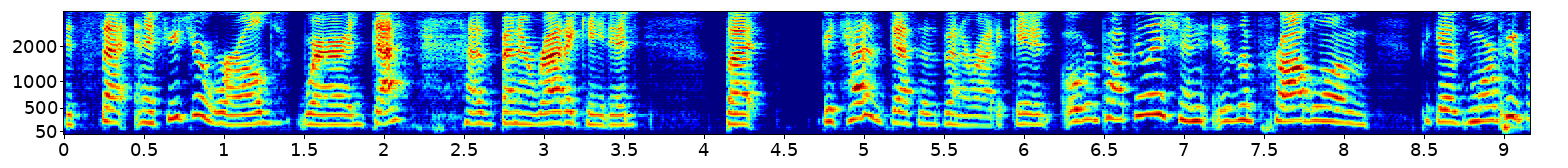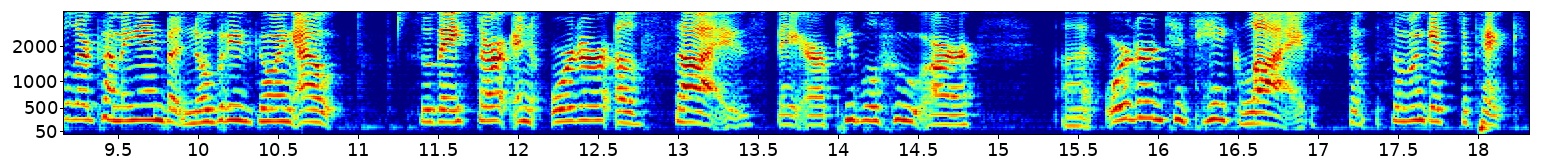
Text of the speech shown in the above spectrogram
It's set in a future world where death has been eradicated, but because death has been eradicated, overpopulation is a problem because more people are coming in, but nobody's going out. So they start an order of scythes. They are people who are uh, ordered to take lives. So, someone gets to pick,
